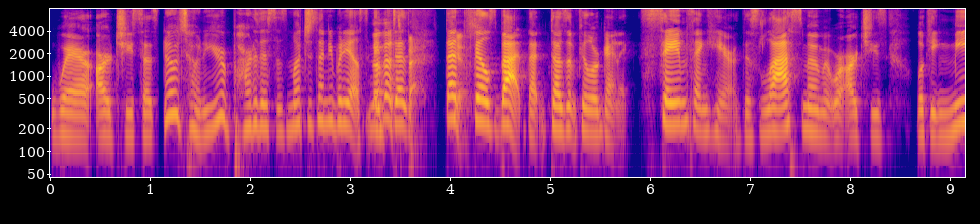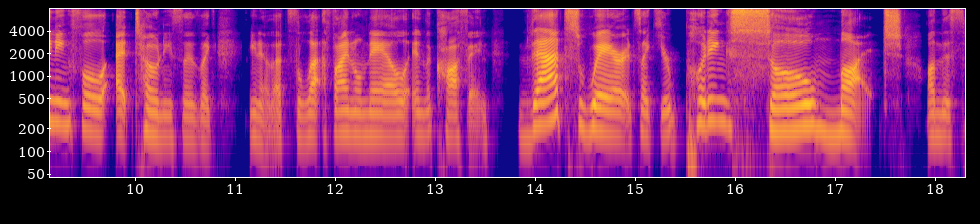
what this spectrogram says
where Archie says, "No, Toni, you're a part of this as much as anybody else." No, It that's does- bad. That Yes. feels bad. That doesn't feel organic. Same thing here. This last moment where Archie's looking meaningful at Toni says like, you know, that's the la- final nail in the coffin. That's where it's like you're putting so much on this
